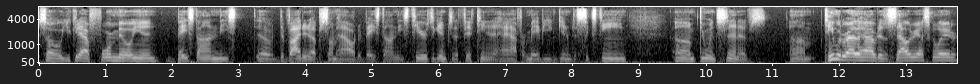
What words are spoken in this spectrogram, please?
So you could have four million based on these uh, divided up somehow to based on these tiers to get them to the 15 and a half, or maybe you can get them to 16 um, through incentives. Um, team would rather have it as a salary escalator.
